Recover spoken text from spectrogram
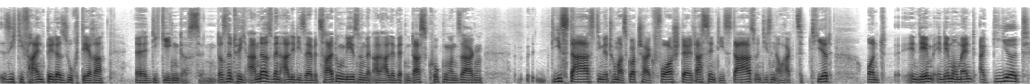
sich die Feindbilder sucht derer, äh, die gegen das sind. Das ist natürlich anders, wenn alle dieselbe Zeitung lesen und wenn alle, alle Wetten das gucken und sagen, die Stars, die mir Thomas Gottschalk vorstellt, das sind die Stars und die sind auch akzeptiert. Und in dem, in dem Moment agiert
